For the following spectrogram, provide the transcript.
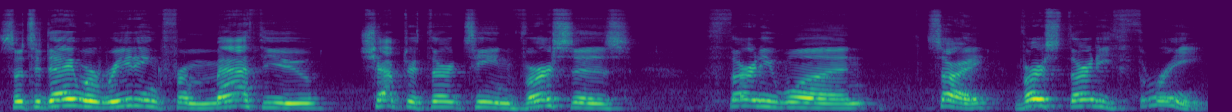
So today we're reading from Matthew chapter 13, verses 31, sorry, verse 33.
